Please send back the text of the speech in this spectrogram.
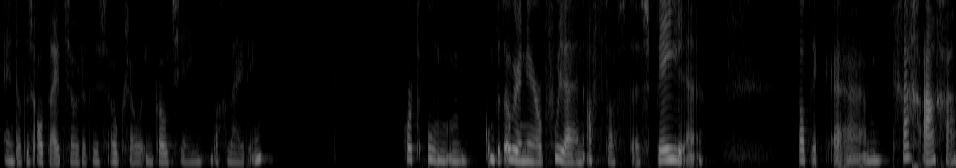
En dat is altijd zo, dat is ook zo in coaching, begeleiding. Kortom, komt het ook weer neer op voelen en aftasten, spelen. Wat ik uh, graag aanga,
